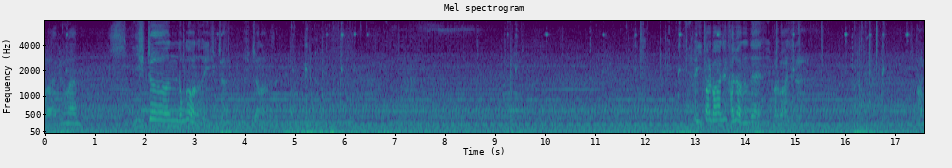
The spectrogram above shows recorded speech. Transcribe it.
어, 지금 한 20전 정도 얼어서 20전 20전 얼어서 이빨 바가지를 가져왔는데 이빨 바가지를 안,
